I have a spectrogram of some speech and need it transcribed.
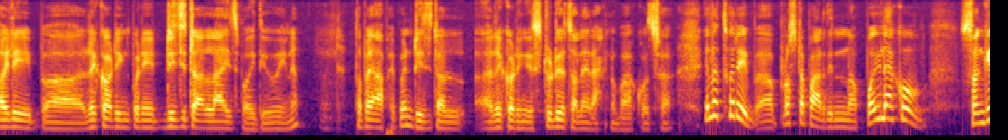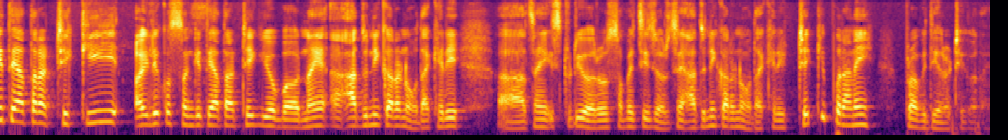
अहिले रेकर्डिङ पनि डिजिटलाइज भइदियो होइन? तपाईँ आफै पनि डिजिटल रेकर्डिङ स्टुडियो चलाइराख्नु भएको छ। यसलाई थोरै प्रश्न पारिदिनु न। पहिलाको सङ्गीत यात्रा ठिक कि अहिलेको सङ्गीत यात्रा ठिक? यो नयाँ आधुनिकरण हुँदाखेरि चाहिँ स्टुडियोहरू सबै चिजहरू चाहिँ आधुनिकरण हुँदाखेरि ठिक कि पुरानै प्रविधिहरू ठिक हुँदै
